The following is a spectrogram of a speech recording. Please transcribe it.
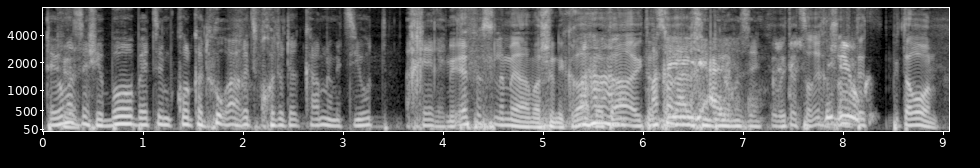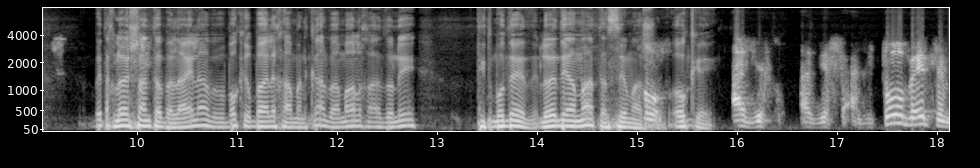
את היום כן. הזה שבו בעצם כל כדור הארץ פחות או יותר קם למציאות אחרת. מ-0 ל-100, מה שנקרא, ואתה היית צריך... מה קרה לכם ביום הזה? היית צריך עכשיו לתת פתרון. בטח לא ישנת בלילה, ובבוקר בא אליך המנכ"ל ואמר לך, אדוני, תתמודד, לא יודע מה, תעשה משהו. אוקיי. אז, אז יפה. אז פה בעצם,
